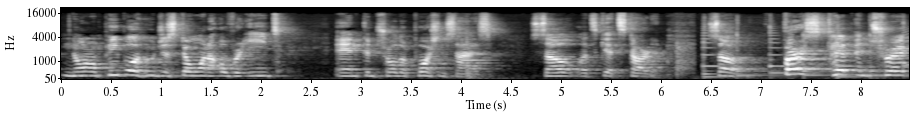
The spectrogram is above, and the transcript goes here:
normal people who just don't want to overeat and control their portion size. So let's get started. So first tip and trick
